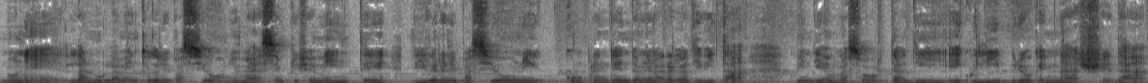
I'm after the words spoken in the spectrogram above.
non è l'annullamento delle passioni, ma è semplicemente vivere le passioni comprendendone la relatività quindi è una sorta di equilibrio che nasce da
